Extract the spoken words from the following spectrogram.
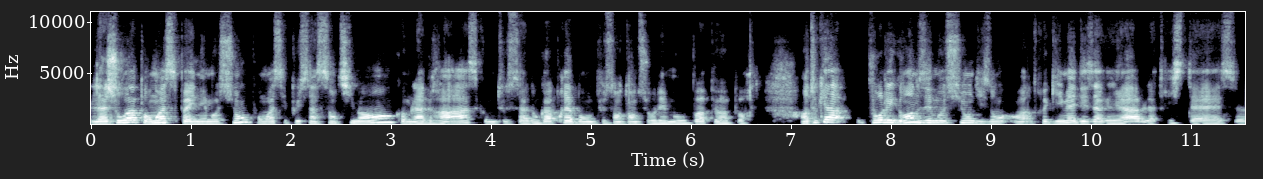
la joie, pour moi, c'est pas une émotion. Pour moi, c'est plus un sentiment, comme la grâce, comme tout ça. Donc après, bon, on peut s'entendre sur les mots ou pas, peu importe. En tout cas, pour les grandes émotions, disons entre guillemets désagréables, la tristesse, euh,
